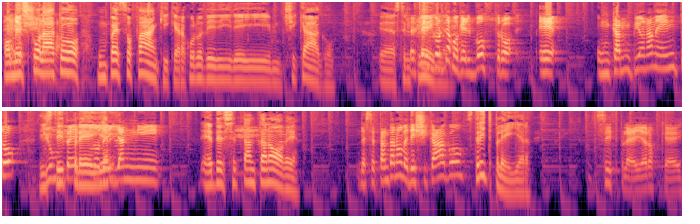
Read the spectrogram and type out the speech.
ho È mescolato riuscito, un pezzo funky che era quello dei, dei Chicago eh, Street Perché Player. ricordiamo che il vostro è un campionamento Di di, un pezzo player. degli anni è del 79, del 79 dei Chicago Street Player. Street Player, ok.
